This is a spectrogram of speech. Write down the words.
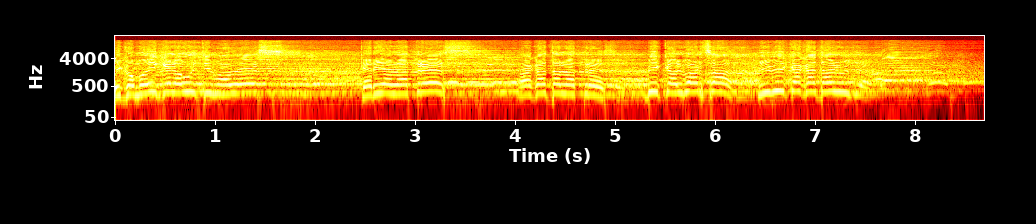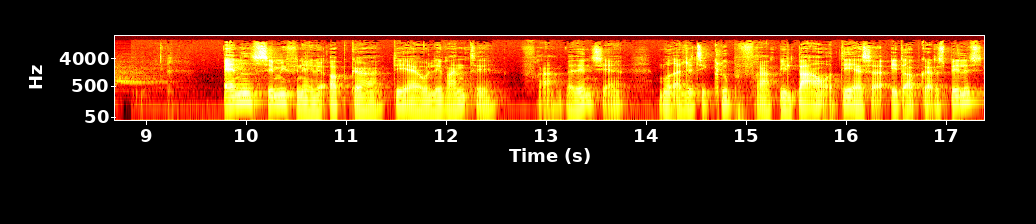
Y como dije la última vez, querían las tres, acá están las tres. Vica el Barça y Vica Cataluña. andet semifinale opgør, det er jo Levante fra Valencia mod Athletic Club fra Bilbao, og det er altså et opgør, der spilles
